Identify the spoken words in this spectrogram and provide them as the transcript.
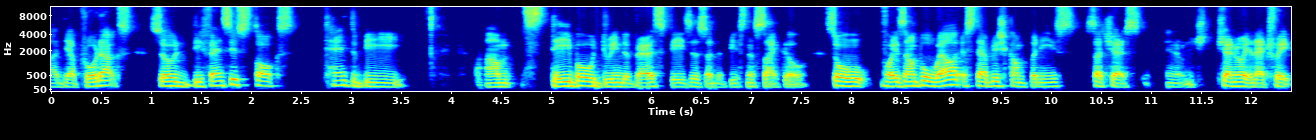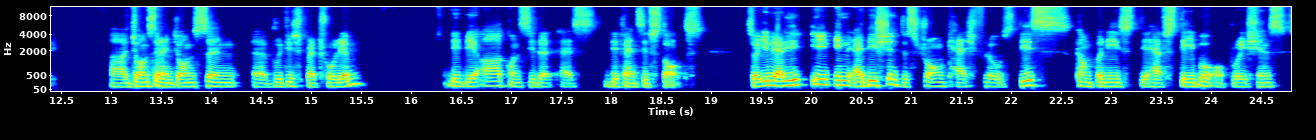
uh, their products. So defensive stocks tend to be um, stable during the various phases of the business cycle. So, for example, well-established companies such as you know General Electric, uh, Johnson and Johnson, uh, British Petroleum, they, they are considered as defensive stocks. So, in, in, in addition to strong cash flows, these companies they have stable operations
